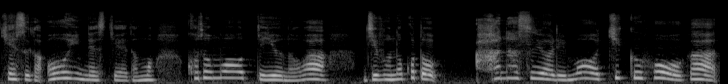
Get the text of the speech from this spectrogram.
ケースが多いんですけれども子供っていうのは自分のこと話すよりも聞く方が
